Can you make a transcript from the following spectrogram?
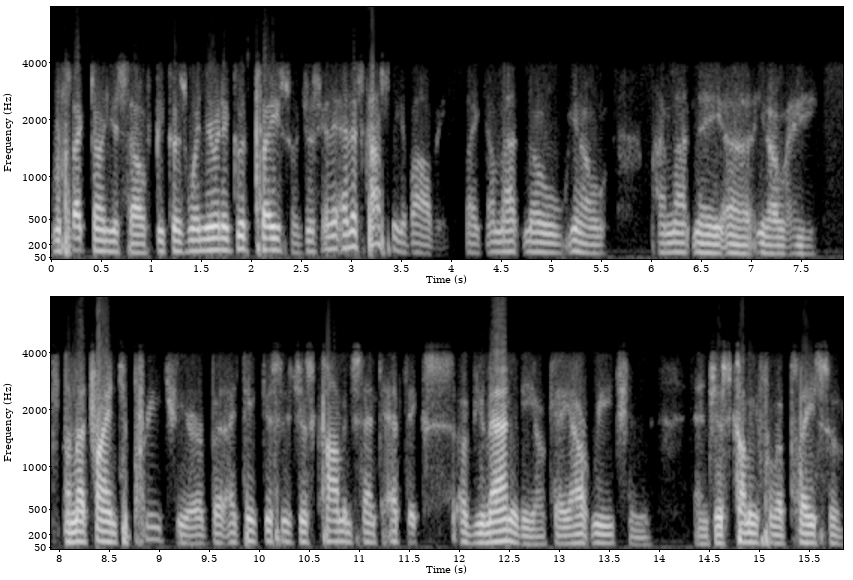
reflect on yourself because when you're in a good place or just, and, and it's constantly evolving. Like, I'm not no, you know, I'm not a, uh, you know, a, I'm not trying to preach here, but I think this is just common sense ethics of humanity, okay? Outreach and, and just coming from a place of,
